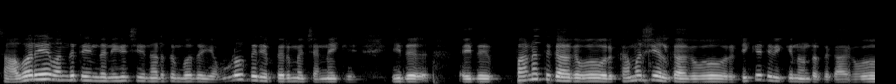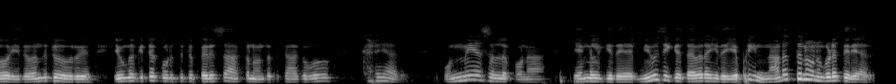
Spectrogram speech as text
ஸோ அவரே வந்துட்டு இந்த நிகழ்ச்சியை நடத்தும் போது எவ்வளோ பெரிய பெருமை சென்னைக்கு. இது இது பணத்துக்காகவோ ஒரு கமர்ஷியலுக்காகவோ ஒரு டிக்கெட் விற்கணுன்றதுக்காகவோ இது வந்துட்டு ஒரு இவங்க கிட்ட கொடுத்துட்டு பெருசாக ஆக்கணுன்றதுக்காகவோ கிடையாது. உண்மையாக சொல்ல போனால் எங்களுக்கு இதை மியூசிக்கை தவிர இதை எப்படி நடத்தணும்னு கூட தெரியாது.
